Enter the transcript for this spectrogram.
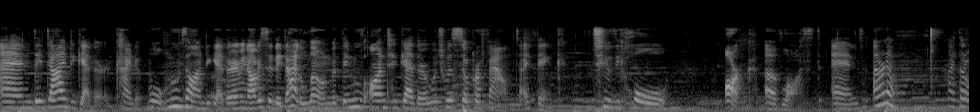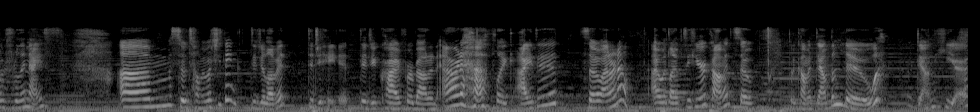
And they died together, kind of. Well, moved on together. I mean, obviously they died alone, but they move on together, which was so profound, I think, to the whole arc of Lost. And I don't know, I thought it was really nice. Um, so tell me what you think. Did you love it? Did you hate it? Did you cry for about an hour and a half like I did? So I don't know. I would love to hear your comments, so put a comment down below, down here,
